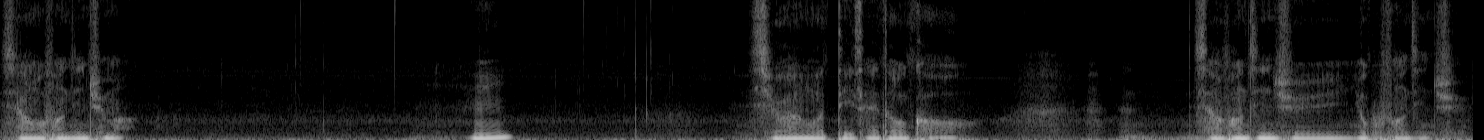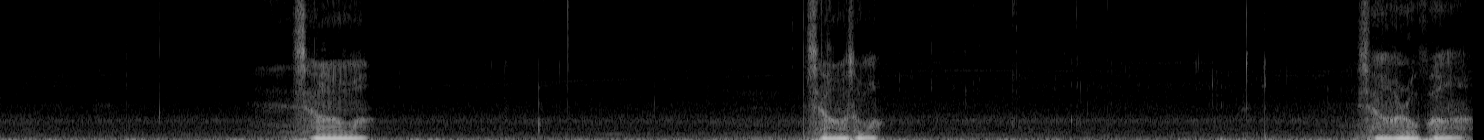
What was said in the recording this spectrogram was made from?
想我放进去吗？嗯？喜欢我抵在洞口，想放进去又不放进去，想要吗？想要什么？想要肉棒啊，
